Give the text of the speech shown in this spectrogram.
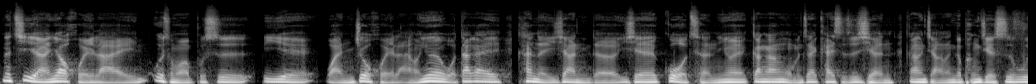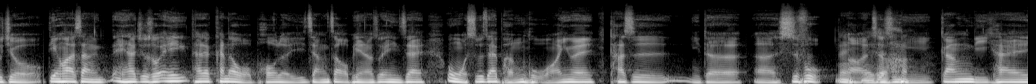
那既然要回来，为什么不是毕业完就回来？因为我大概看了一下你的一些过程，因为刚刚我们在开始之前，刚刚讲那个彭杰师傅就电话上，哎，他就说，哎，他看到我 PO 了一张照片，他说，哎，你在问我是不是在澎湖啊？因为他是你的呃师傅啊，就是你刚离开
